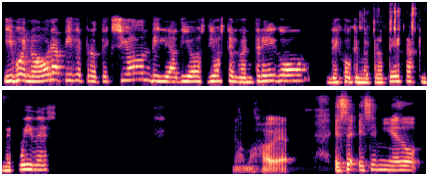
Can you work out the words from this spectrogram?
Y bueno, ahora pide protección, dile a Dios, Dios te lo entrego, dejo que me protejas, que me cuides. Vamos a ver. Ese, ese miedo,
